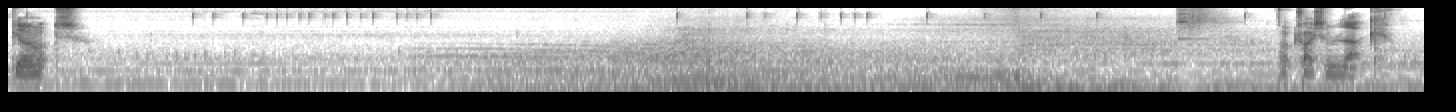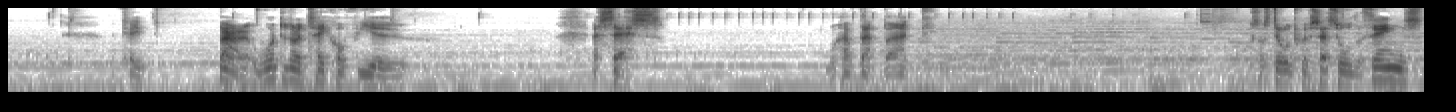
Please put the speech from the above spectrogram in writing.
got. I'll try some luck. Okay, Barret, what did I take off you? Assess. We'll have that back. Because I still want to assess all the things.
